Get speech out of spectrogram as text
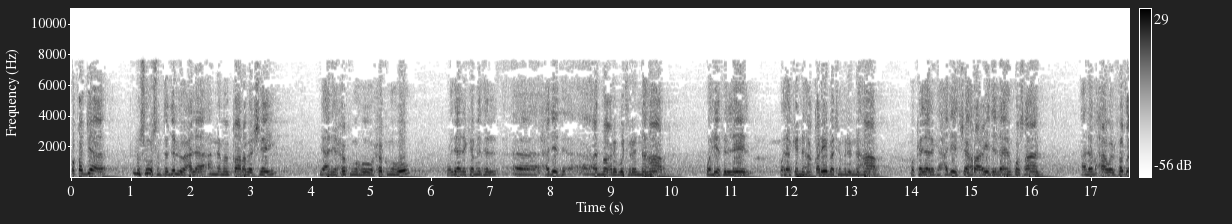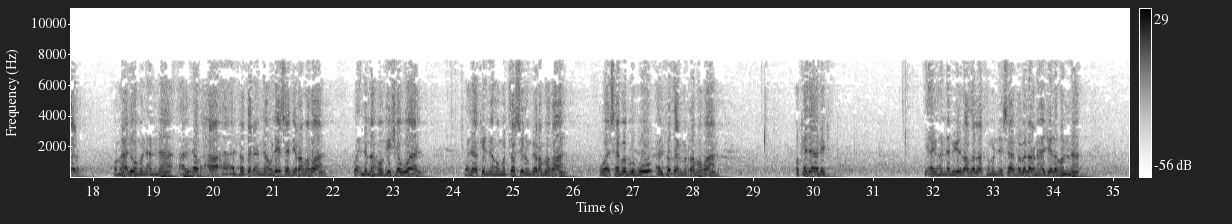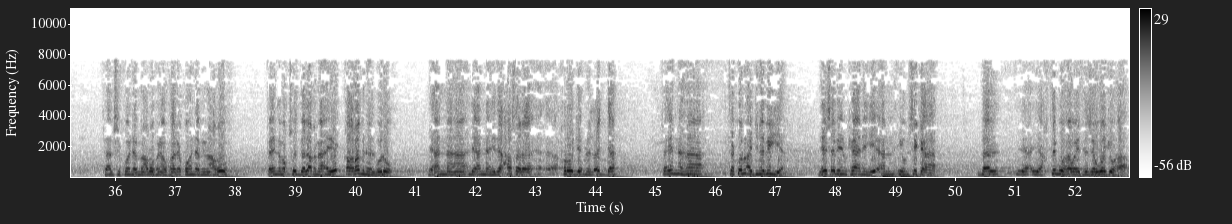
وقد جاء نصوص تدل على أن من قارب الشيء يعني حكمه حكمه وذلك مثل آه، حديث آه، المغرب وتر النهار وهي في الليل ولكنها قريبة من النهار وكذلك حديث شهر عيد لا ينقصان الإضحى والفطر ومعلوم أن الإضحى الفطر أنه ليس في رمضان وإنما هو في شوال ولكنه متصل برمضان وسببه الفطر من رمضان. وكذلك يا أيها النبي إذا طلقتم النساء فبلغن أجلهن فأمسكوهن بمعروف أو فارقوهن بمعروف فإن المقصود بلغن أي قاربنا البلوغ لأنها لأنه إذا حصل خروج من العدة فإنها تكون أجنبية ليس بإمكانه أن يمسكها بل يخطبها ويتزوجها.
